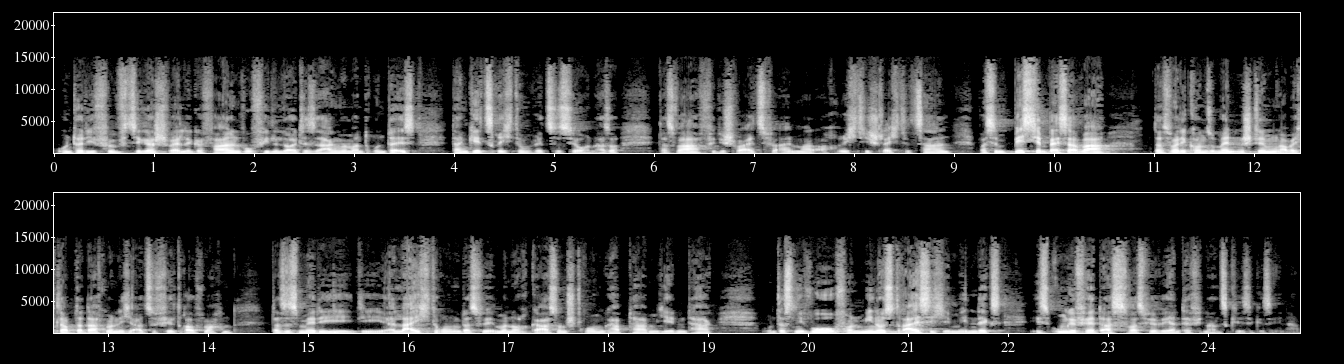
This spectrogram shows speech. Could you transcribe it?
unter die 50er-Schwelle gefallen, wo viele Leute sagen, wenn man drunter ist, dann geht's Richtung Rezession. Also das war für die Schweiz für einmal auch richtig schlechte Zahlen. Was ein bisschen besser war, das war die Konsumentenstimmung, aber ich glaube, da darf man nicht allzu viel drauf machen. Das ist mehr die, die Erleichterung, dass wir immer noch Gas und Strom gehabt haben jeden Tag. Und das Niveau von minus 30 im Index ist ungefähr das, was wir während der Finanzkrise gesehen haben.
